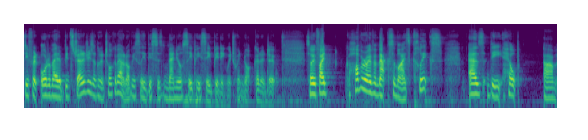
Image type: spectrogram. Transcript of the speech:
different automated bid strategies I'm going to talk about. And obviously this is manual CPC bidding, which we're not going to do. So if I hover over maximize clicks as the help um,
